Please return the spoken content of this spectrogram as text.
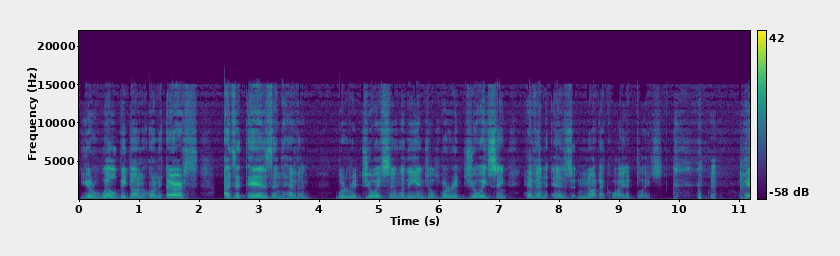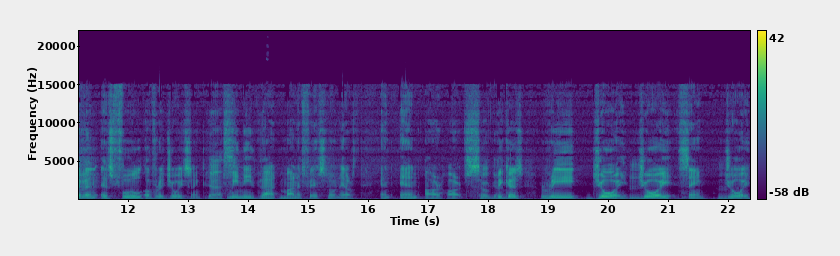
your will be done on earth as it is in heaven. We're rejoicing with the angels. We're rejoicing. Heaven is not a quiet place. Heaven is full of rejoicing. Yes. We need that manifest on earth and in our hearts. So good. Because rejoice, mm. joy, sing, mm. joy.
